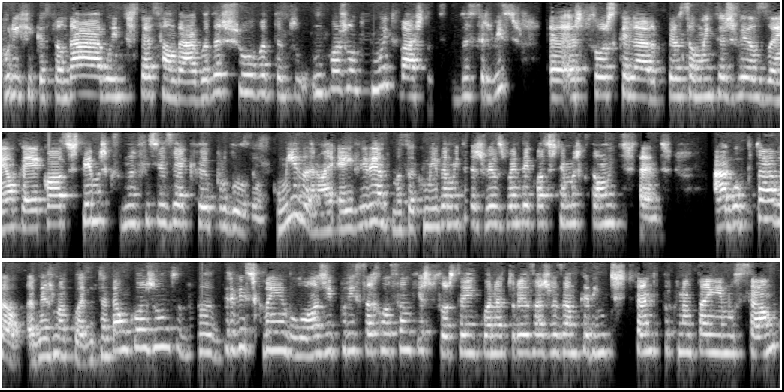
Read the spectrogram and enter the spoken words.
purificação da água, interseção da água da chuva, portanto, um conjunto muito vasto de serviços. Eh, as pessoas, se calhar, pensam muitas vezes em, ok, ecossistemas, que benefícios é que produzem? Comida, não é? É evidente, mas a comida muitas vezes vem de ecossistemas que são muito distantes. água potável, a mesma coisa. Portanto, é um conjunto de serviços que vêm de longe e por isso a relação que as pessoas têm com a natureza às vezes é um bocadinho distante porque não têm noção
